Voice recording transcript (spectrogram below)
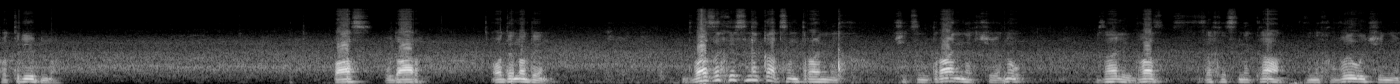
потрібно. Пас, удар. 1-1. Два захисника центральних. Чи центральних, чи. ну. Взагалі два захисника, в них вилучені.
